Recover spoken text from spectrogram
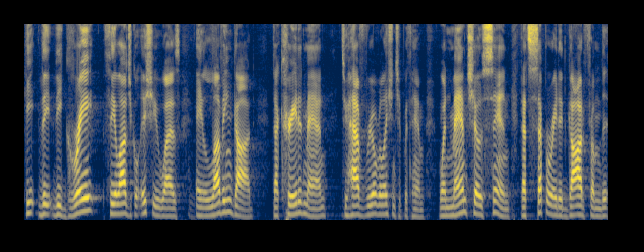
he the the great theological issue was a loving God that created man to have real relationship with him. When man chose sin, that separated God from the,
